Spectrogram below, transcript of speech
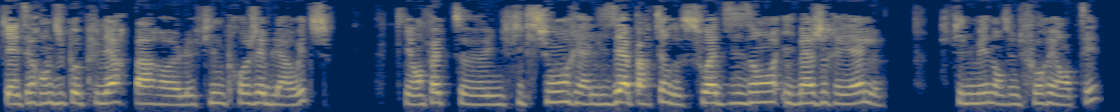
qui a été rendu populaire par euh, le film Projet Blair Witch qui est en fait euh, une fiction réalisée à partir de soi-disant images réelles filmées dans une forêt hantée.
